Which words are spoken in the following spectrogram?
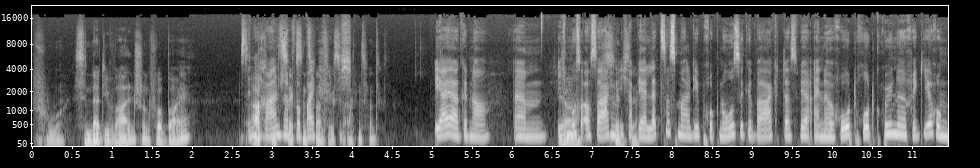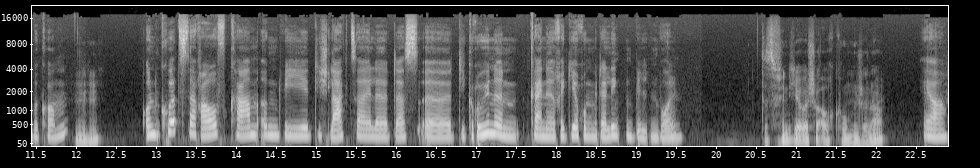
So. Puh, sind da die Wahlen schon vorbei? Sind die Wahlen schon vorbei? 26. 28. Ja, ja, genau. Ähm, ich Ja, muss auch sagen, ich habe ja letztes Mal die Prognose gewagt, dass wir eine rot-rot-grüne Regierung bekommen. Mhm. Und kurz darauf kam irgendwie die Schlagzeile, dass äh, die Grünen keine Regierung mit der Linken bilden wollen. Das finde ich aber schon auch komisch, oder? Ja,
